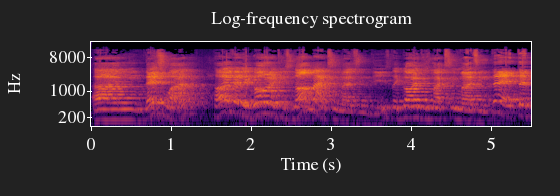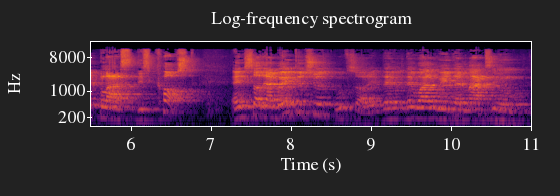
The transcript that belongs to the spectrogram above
Um, that's one. However, the government is not maximizing this. The government is maximizing that plus this cost. And so they are going to choose, oops, sorry, the, the one with the maximum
